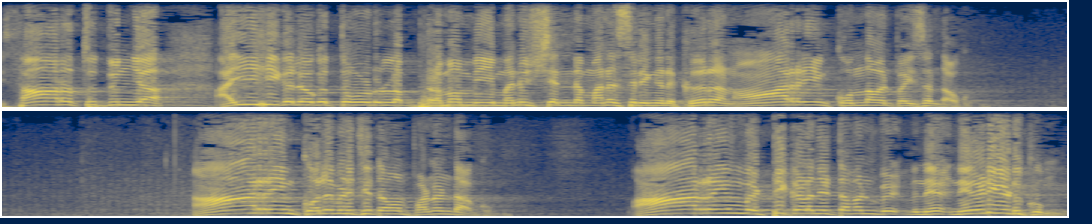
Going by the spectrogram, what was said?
ഇസാറത്തു ദുഞ്ഞ ഐഹിക ലോകത്തോടുള്ള ഭ്രമം ഈ മനുഷ്യന്റെ മനസ്സിൽ ഇങ്ങനെ കയറാണ് ആരെയും കൊന്നവൻ പൈസ ഉണ്ടാക്കും. ആരെയും കൊല പിടിച്ചിട്ട് അവൻ പണം ഉണ്ടാക്കും. ആരെയും വെട്ടിക്കളഞ്ഞിട്ട് അവൻ നേടിയെടുക്കും.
